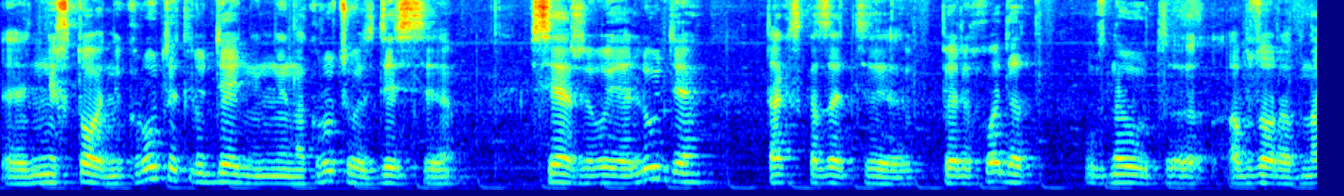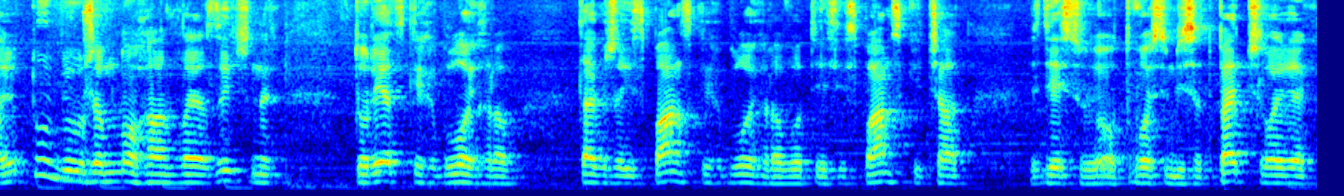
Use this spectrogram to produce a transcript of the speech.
э, никто не крутит людей, не, не накручивает, здесь э, все живые люди, так сказать, переходят, узнают обзоров на ютубе, уже много англоязычных, турецких блогеров, также испанских блогеров, вот есть испанский чат, здесь вот 85 человек,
